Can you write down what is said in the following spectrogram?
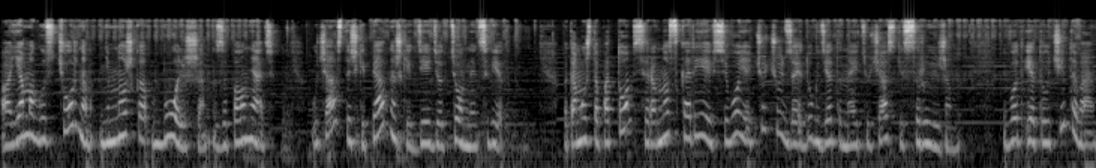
а я могу с черным немножко больше заполнять участочки, пятнышки, где идет темный цвет. Потому что потом все равно, скорее всего, я чуть-чуть зайду где-то на эти участки с рыжим. И вот это учитывая,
